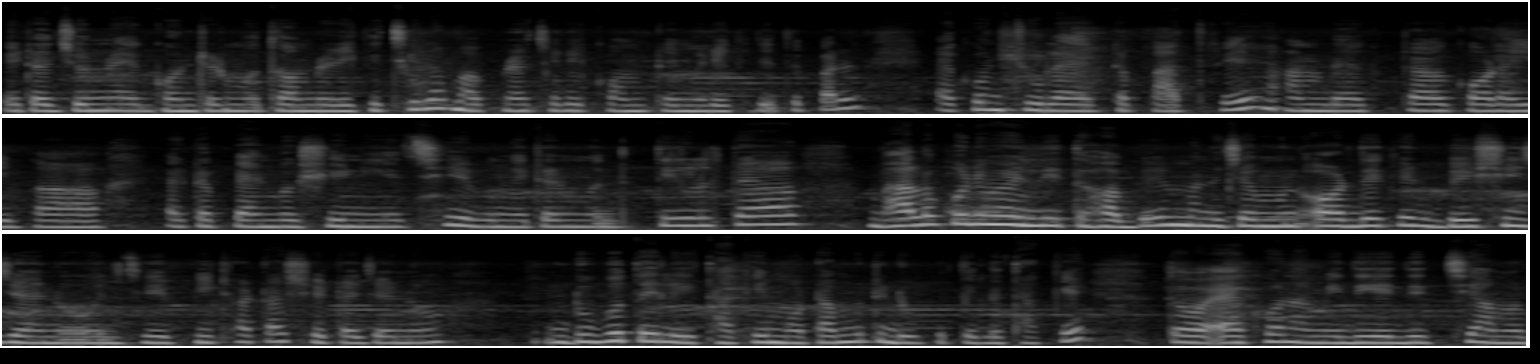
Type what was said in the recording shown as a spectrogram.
এটার জন্য এক ঘণ্টার মতো আমরা রেখেছিলাম, আপনারা চাইলে কম টাইমে রেখে দিতে পারেন। এখন চুলায় একটা পাত্রে আমরা একটা কড়াই বা একটা প্যান বসিয়ে নিয়েছি এবং এটার মধ্যে তেলটা ভালো পরিমাণে দিতে হবে। মানে যেমন অর্ধেকের বেশি যেন যে পিঠাটা, সেটা যেন ডুবো তেলেই থাকে, মোটামুটি ডুবো তেলে থাকে। তো এখন আমি দিয়ে দিচ্ছি আমার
